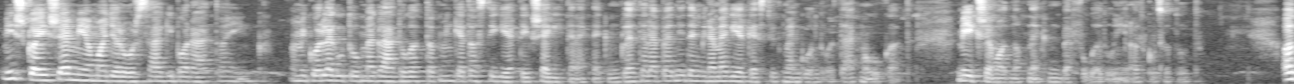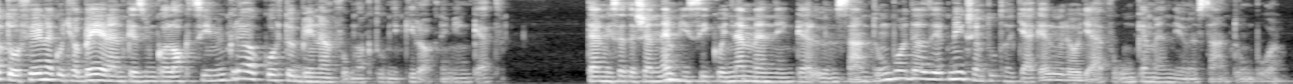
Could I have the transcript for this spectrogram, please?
Miska és Emmi a magyarországi barátaink. Amikor legutóbb meglátogattak minket, azt ígérték, segítenek nekünk letelepedni, de mire megérkeztük, meggondolták magukat. Mégsem adnak nekünk befogadó nyilatkozatot. Attól félnek, hogy ha bejelentkezünk a lakcímükre, akkor többé nem fognak tudni kirakni minket. Természetesen nem hiszik, hogy nem mennénk el önszántunkból, de azért mégsem tudhatják előre, hogy el fogunk-e menni önszántunkból.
